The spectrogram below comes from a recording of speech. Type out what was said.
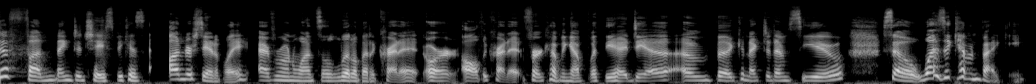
a fun thing to chase because understandably, everyone wants a little bit of credit or all the credit for coming up with the idea of the connected MCU. So, was it Kevin Feige?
